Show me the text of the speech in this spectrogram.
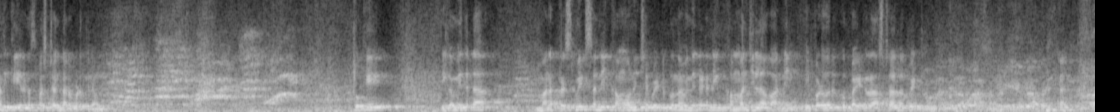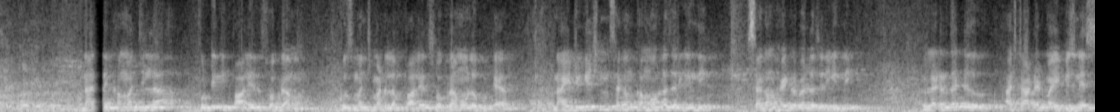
అది క్లియర్గా స్పష్టంగా కనబడుతూనే ఉంది. ఓకే? ఇక మీదట మన ప్రెస్ మీట్స్ అన్ని ఖమ్మం నుంచే పెట్టుకుందాం. ఎందుకంటే నేను ఖమ్మం జిల్లా వాడిని. ఇప్పటివరకు బయట రాష్ట్రాల్లో పెట్టి. నాది ఖమ్మం జిల్లా పుట్టింది పాలేరు స్వగ్రామం. కుసుమంచి మండలం పాలేరు స్వగ్రామంలో పుట్టా. నా ఎడ్యుకేషన్ సగం ఖమ్మంలో జరిగింది సగం హైదరాబాద్లో జరిగింది. Later that I started my business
